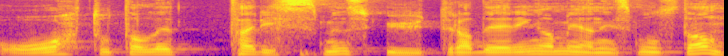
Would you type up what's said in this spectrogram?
og totalitarismens utradering av meningsmotstand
